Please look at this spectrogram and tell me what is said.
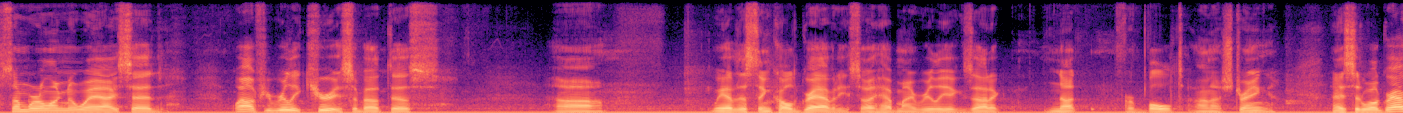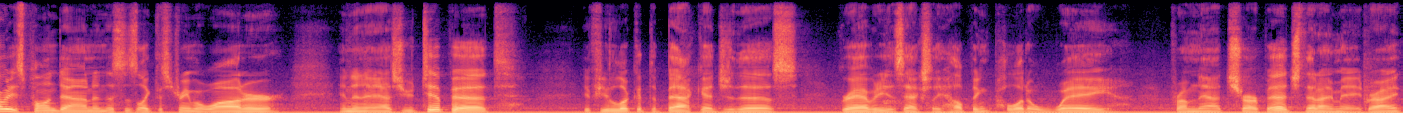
somewhere along the way I said, well, if you're really curious about this, uh, we have this thing called gravity. So I have my really exotic nut or bolt on a string. And I said, well, gravity's pulling down and this is like the stream of water and then as you tip it, if you look at the back edge of this, gravity is actually helping pull it away from that sharp edge that I made, right?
